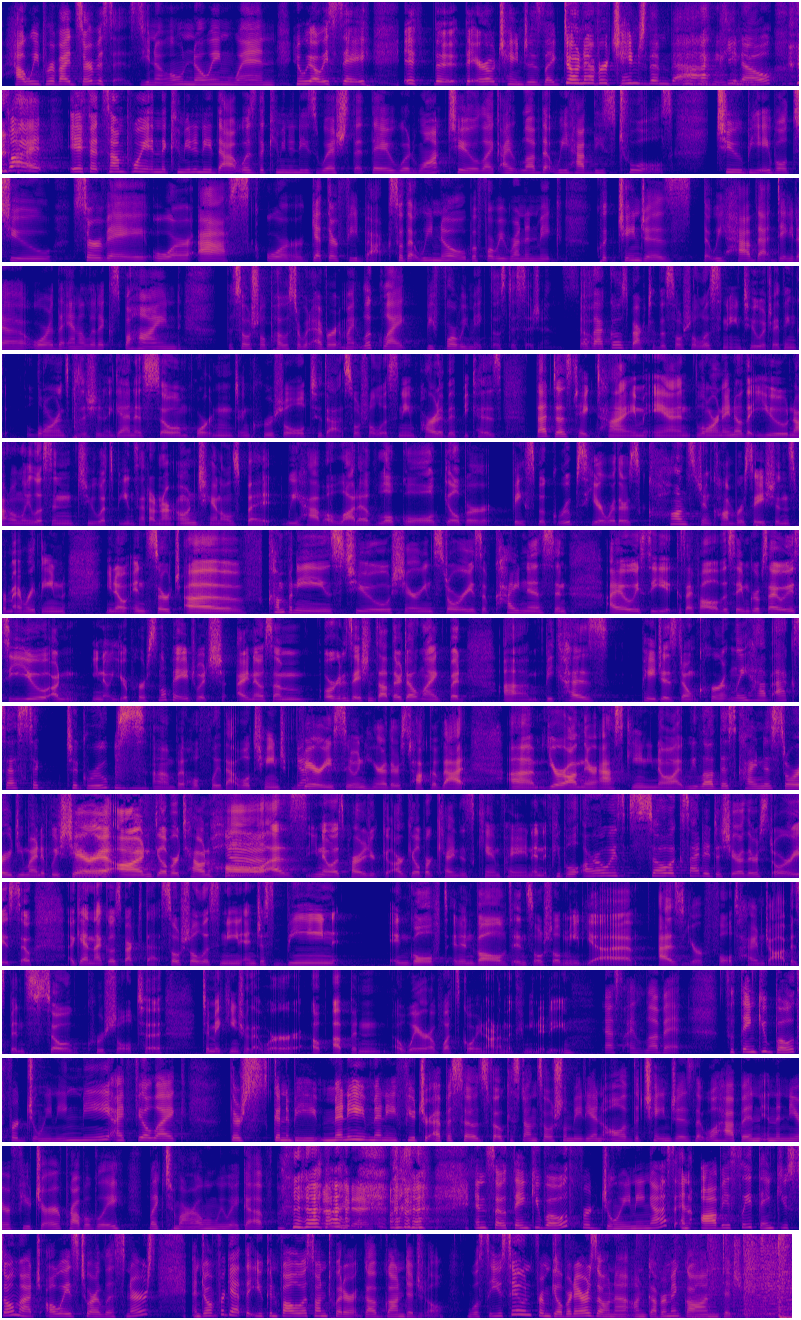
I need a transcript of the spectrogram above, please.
how we provide services you know knowing when you know we always say if the the arrow changes like don't ever change them back you know? But if at some point in the community that was the community's wish that they would want to like i love that we have these tools to be able to survey or ask or get their feedback so that we know before we run and make quick changes that we have that data or the analytics behind the social post or whatever it might look like before we make those decisions. Well, that goes back to the social listening too, which I think Lauren's position again is so important and crucial to that social listening part of it because that does take time. And Lauren, I know that you not only listen to what's being said on our own channels, but we have a lot of local Gilbert Facebook groups here where there's constant conversations from everything, you know, in search of companies to sharing stories of kindness. And I always see because I follow the same groups. I always see you on, you know, your personal page, which I know some organizations out there don't like, but um, because pages don't currently have access to, to groups, mm-hmm. um, but hopefully that will change yeah. very soon here. There's talk of that. Um, you're on there asking, you know, we love this kindness story. Do you mind if we share it on Gilbert Town Hall yeah. as, you know, as part of your, our Gilbert Kindness campaign? And people are always so excited to share their stories. So again, that goes back to that social listening and just being engulfed and involved in social media as your full-time job has been so crucial to to making sure that we're up and aware of what's going on in the community. Yes, I love it. So thank you both for joining me. I feel like there's going to be many, many future episodes focused on social media and all of the changes that will happen in the near future, probably like tomorrow when we wake up. Every day. and so, thank you both for joining us. And obviously, thank you so much always to our listeners. And don't forget that you can follow us on Twitter at GovGoneDigital. We'll see you soon from Gilbert, Arizona on Government Gone Digital.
